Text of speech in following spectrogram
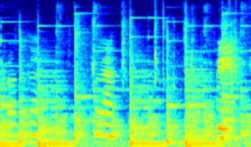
啊啊啊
